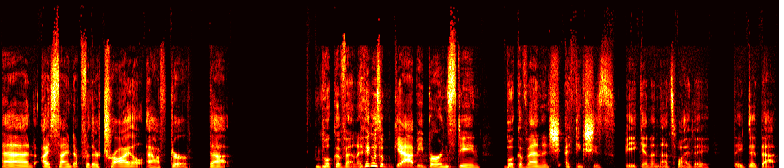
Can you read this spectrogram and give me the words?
and I signed up for their trial after that book event. I think it was a Gabby Bernstein book event and she, I think she's vegan and that's why they they did that.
